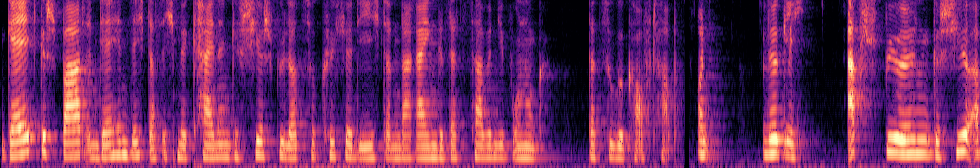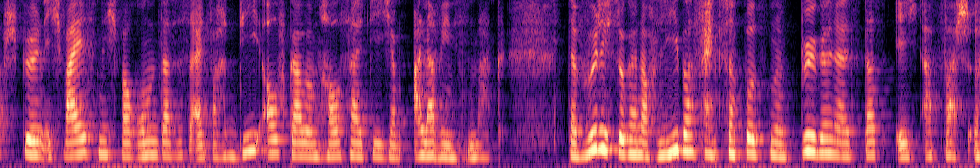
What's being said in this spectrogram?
Geld gespart in der Hinsicht, dass ich mir keinen Geschirrspüler zur Küche, die ich dann da reingesetzt habe in die Wohnung, dazu gekauft habe. Und wirklich abspülen, Geschirr abspülen, ich weiß nicht warum, das ist einfach die Aufgabe im Haushalt, die ich am allerwenigsten mag. Da würde ich sogar noch lieber Fenster putzen und bügeln, als dass ich abwasche.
